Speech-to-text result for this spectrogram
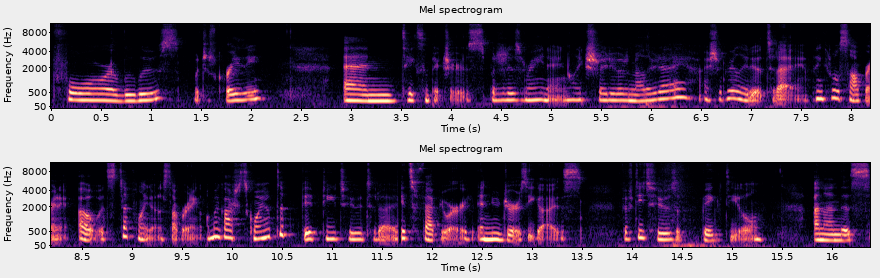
for Lulu's, which is crazy. and take some pictures. But it is raining. Like, should I do it another day? I should really do it today. I think it'll stop raining. Oh, it's definitely gonna stop raining. Oh my gosh, it's going up to 52 today. It's February in New Jersey, guys. 52 is a big deal. And then this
